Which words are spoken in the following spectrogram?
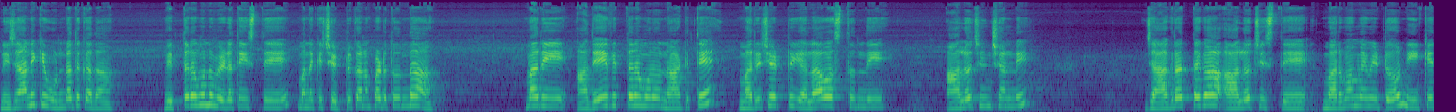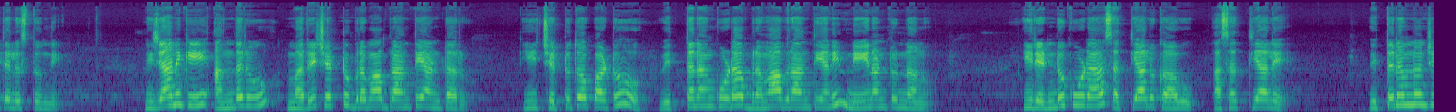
నిజానికి ఉండదు కదా. విత్తనమును విడతీస్తే మనకి చెట్టు కనపడుతుందా? మరి అదే విత్తనమును నాటితే మర్రి చెట్టు ఎలా వస్తుంది? ఆలోచించండి. జాగ్రత్తగా ఆలోచిస్తే మర్మం ఏమిటో నీకే తెలుస్తుంది. నిజానికి అందరూ మర్రి చెట్టు భ్రమాభ్రాంతి అంటారు. ఈ చెట్టుతో పాటు విత్తనం కూడా భ్రమాభ్రాంతి అని నేనంటున్నాను. ఈ రెండు కూడా సత్యాలు కావు అసత్యాలే. విత్తనం నుంచి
